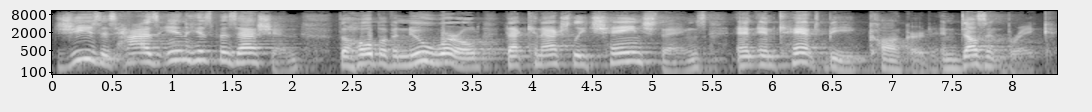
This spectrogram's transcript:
Jesus has in his possession the hope of a new world that can actually change things and, and can't be conquered and doesn't break.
